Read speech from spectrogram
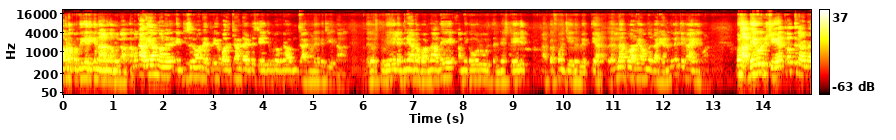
അവിടെ പ്രതികരിക്കുന്നതാണ് നമ്മൾ കാണുന്നത്. നമുക്ക് അറിയാവുന്നതാണ് എം ജി ശ്രീമാർ എത്രയോ പതിറ്റാണ്ടായിട്ട് സ്റ്റേജ് പ്രോഗ്രാമും കാര്യങ്ങളൊക്കെ ചെയ്യുന്നതാണ്. അദ്ദേഹം സ്റ്റുഡിയോയിൽ എങ്ങനെയാണോ പാടുന്നത് അതേ അമികോടുകൂടി തന്നെ സ്റ്റേജിൽ പെർഫോം ചെയ്യുന്ന ഒരു വ്യക്തിയാണ്. അത് എല്ലാവർക്കും അറിയാവുന്ന കാര്യമാണ്. മികച്ച ഗായകനുമാണ്. അപ്പോൾ അദ്ദേഹം ഒരു ക്ഷേത്രത്തിലാണ്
